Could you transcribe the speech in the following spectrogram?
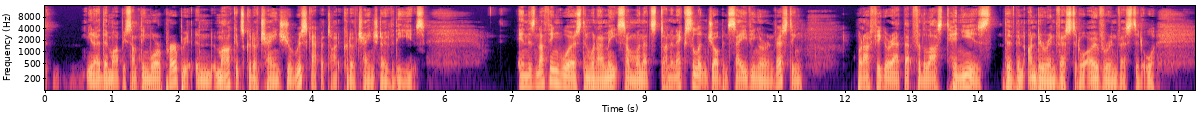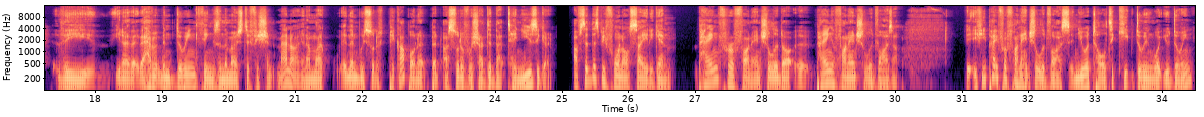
you know, there might be something more appropriate and markets could have changed. Your risk appetite could have changed over the years. And there's nothing worse than when I meet someone that's done an excellent job in saving or investing but I figure out that for the last 10 years, they've been underinvested or overinvested or the, you know, they, haven't been doing things in the most efficient manner. And I'm like, and then we sort of pick up on it, but I sort of wish I did that 10 years ago. I've said this before and I'll say it again. Paying for a financial, uh, paying a financial advisor. If you pay for financial advice and you are told to keep doing what you're doing,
